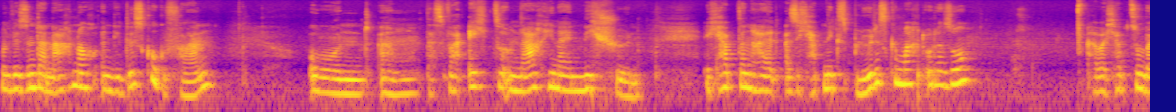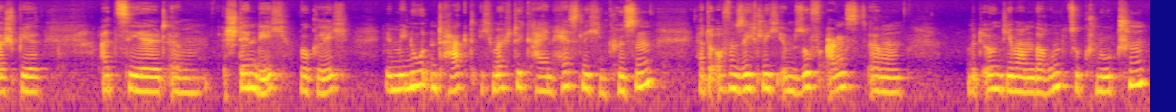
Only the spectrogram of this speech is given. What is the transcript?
Und wir sind danach noch in die Disco gefahren. Und ähm, das war echt so im Nachhinein nicht schön. Ich habe dann halt, also ich habe nichts Blödes gemacht oder so. Aber ich habe zum Beispiel erzählt, ähm, ständig, wirklich, im Minutentakt, ich möchte keinen hässlichen küssen hatte offensichtlich im Suff Angst, ähm, mit irgendjemandem da rumzuknutschen.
